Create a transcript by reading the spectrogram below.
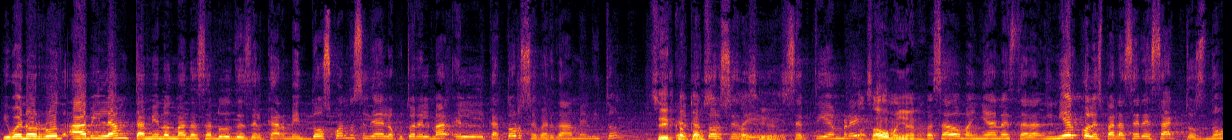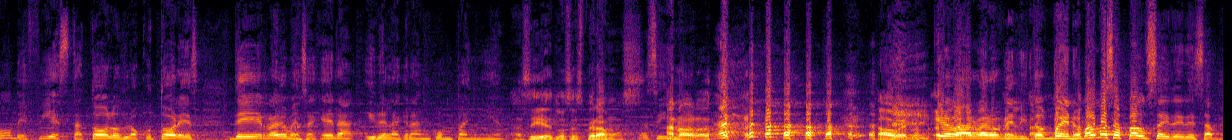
Y bueno, Ruth Ávila también nos manda saludos desde el Carmen 2. ¿Cuándo es el Día del Locutor? El, mar- el 14, ¿verdad, Melitón? Sí, el 14, de septiembre. Pasado mañana. Pasado mañana estarán, el miércoles para ser exactos, ¿no? De fiesta, todos los locutores de Radio Mensajera y de la gran compañía. Así es, los esperamos. Así. Ah, no, ¿verdad? ah, bueno. Qué bárbaro, Melitón. Bueno, vamos a pausa y regresamos.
